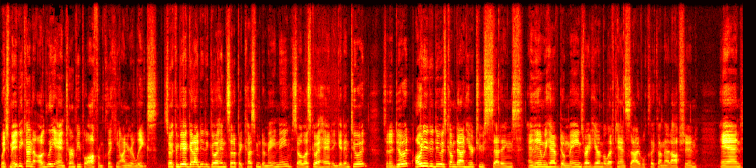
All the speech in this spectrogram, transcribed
which may be kind of ugly and turn people off from clicking on your links. So it can be a good idea to go ahead and set up a custom domain name. So let's go ahead and get into it. So to do it, all we need to do is come down here to settings and then we have domains right here on the left hand side. We'll click on that option and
